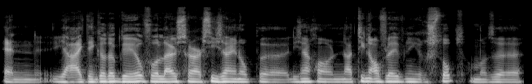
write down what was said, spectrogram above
en ja, ik denk dat ook de heel veel luisteraars die zijn op, uh, die zijn gewoon na tien afleveringen gestopt. Omdat we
